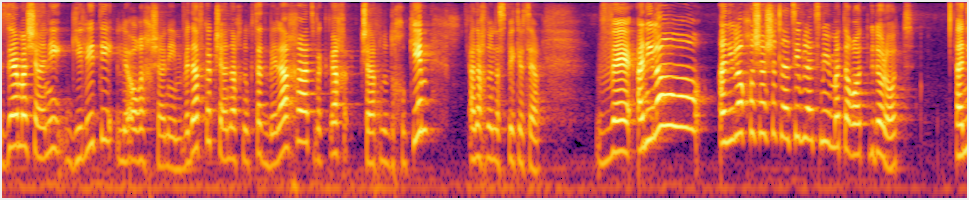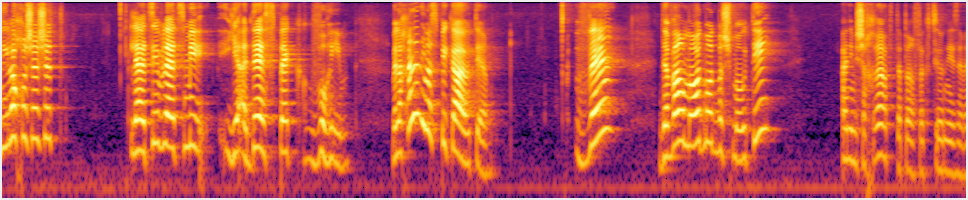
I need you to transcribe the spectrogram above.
זה מה שאני גיליתי לאורך שנים. ודווקא כשאנחנו קצת בלחץ, וככה, כשאנחנו דחוקים, אנחנו נספיק יותר. ואני לא, אני לא חוששת להציב לעצמי מטרות גדולות. אני לא חוששת להציב לעצמי יעדי הספק גבוהים, ולכן אני מספיקה יותר. ודבר מאוד מאוד משמעותי, אני משחררת את הפרפקציוניזם.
